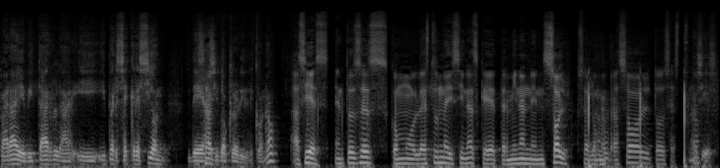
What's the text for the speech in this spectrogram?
para evitar la hipersecreción de ácido clorhídrico, ¿no? Así es. Entonces, como estas medicinas que terminan en sol, o sea, el omeprazol, todos estos, ¿no? Así es.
